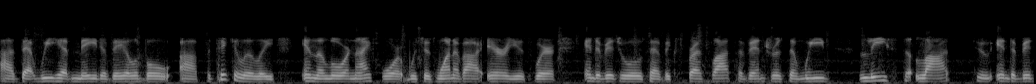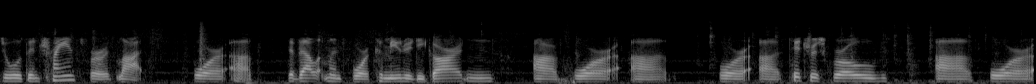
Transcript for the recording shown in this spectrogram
uh, that we have made available, uh, particularly in the lower ninth ward, which is one of our areas where individuals have expressed lots of interest, and we've leased lots to individuals and transferred lots for uh, development for community gardens, uh, for uh, for uh, citrus groves, uh, for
